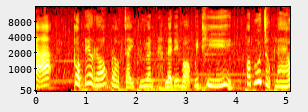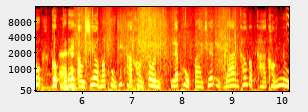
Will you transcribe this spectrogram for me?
ล่ะกบได้ร้องปลอบใจเพื่อน และได้บอกวิธี พอพูดจบแล้ว กบก็ได้เอาเชือกมาผูกที่ขาของตน และผูกปลายเชือกอีกด้านเข้ากับขาของหนู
